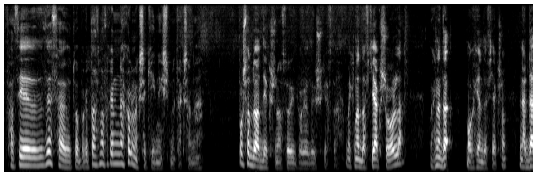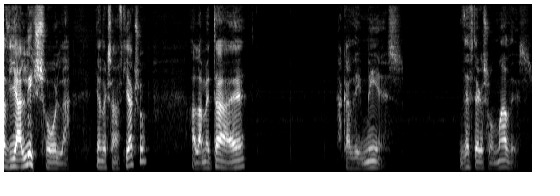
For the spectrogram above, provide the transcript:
θα, δι- δεν θα, το πρωτάθλημα θα κάνει ένα χρόνο να ξεκινήσει μετά ξανά. Πώς θα το αντέξουν αυτό οι πρόεδροι σου και αυτά; Μέχρι να τα φτιάξω όλα, μέχρι να τα. Μα όχι να τα φτιάξω, να τα διαλύσω όλα για να τα ξαναφτιάξω. Αλλά μετά, ε. Ακαδημίες, δεύτερες ομάδες,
